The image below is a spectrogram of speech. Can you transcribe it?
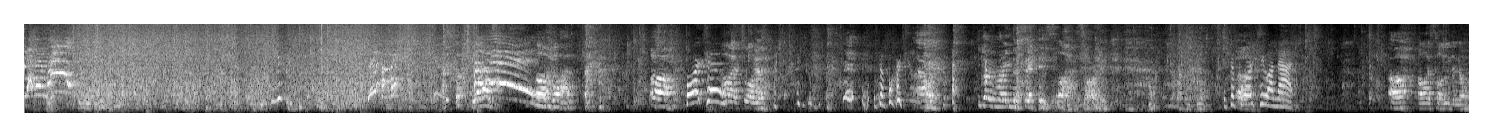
another round. Yes. Oh god. Oh! Four two. Oh, I swallowed. It's a four two. He got me right in the face. Oh, sorry. It's a four two on that. Oh. Oh, I swallowed the nose.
